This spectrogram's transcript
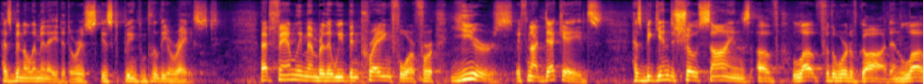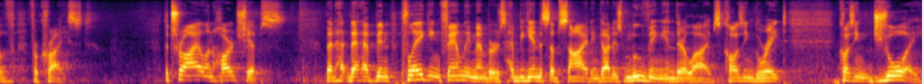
has been eliminated or is, is being completely erased. That family member that we've been praying for for years, if not decades, has begun to show signs of love for the Word of God and love for Christ. The trial and hardships that, ha- that have been plaguing family members have begun to subside, and God is moving in their lives, causing great, causing joy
